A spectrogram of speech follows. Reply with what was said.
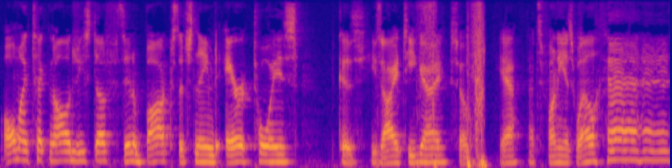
All my technology stuff is in a box that's named Eric Toys because he's IT guy. So, yeah, that's funny as well.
